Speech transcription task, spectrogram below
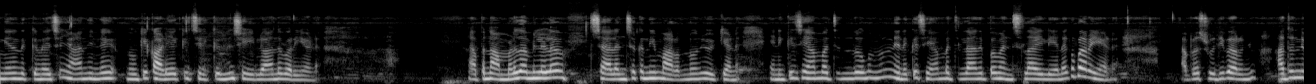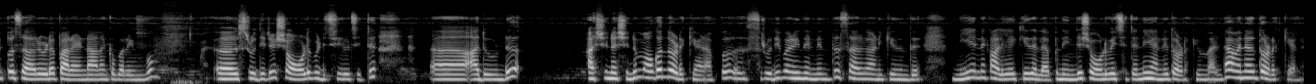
ഇങ്ങനെ നിൽക്കുന്നത് വെച്ചാൽ ഞാൻ നിന്നെ നോക്കി കളിയാക്കി ചിരിക്കൊന്നും ചെയ്യില്ല എന്ന് പറയുകയാണ് അപ്പം നമ്മൾ തമ്മിലുള്ള ചലഞ്ചൊക്കെ നീ മറന്നു എന്ന് ചോദിക്കുകയാണ്. എനിക്ക് ചെയ്യാൻ പറ്റുന്നതൊന്നും നിനക്ക് ചെയ്യാൻ പറ്റില്ല എന്നിപ്പോൾ മനസ്സിലായില്ലേ എന്നൊക്കെ പറയുകയാണ് അപ്പോൾ ശ്രുതി പറഞ്ഞു അതൊന്നും ഇപ്പോൾ സാർ ഇവിടെ പറയണ്ട എന്നൊക്കെ പറയുമ്പോൾ ശ്രുതിയുടെ ഷോൾ പിടിച്ച് വലിച്ചിട്ട് അതുകൊണ്ട് അശ്വിൻ അശ്വിന്റെ മുഖം തുടക്കുകയാണ്. അപ്പോൾ ശ്രുതി പറയുന്നത് എന്നെന്ത് സാർ കാണിക്കുന്നത്? നീ എന്നെ കളിയാക്കിയതല്ല. അപ്പോൾ നിന്റെ ഷോൾ വെച്ചിട്ട് തന്നെ ഞാനത് തുടക്കും വേണ്ട അവനത് തുടക്കുകയാണ്.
